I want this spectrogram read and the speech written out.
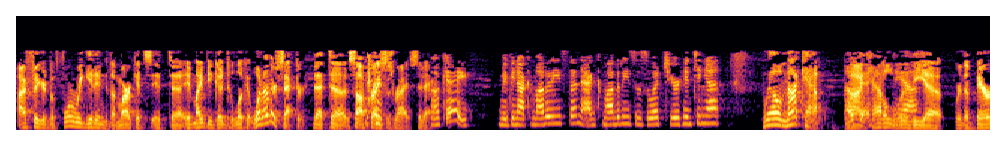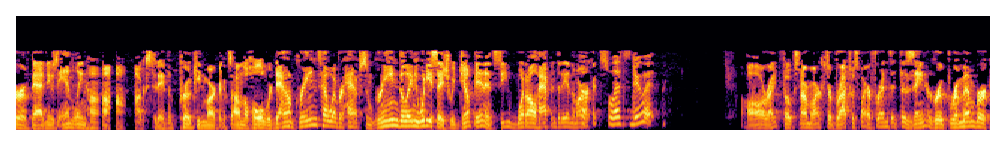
I figured before we get into the markets, it uh, it might be good to look at one other sector that uh, saw prices rise today. Okay, maybe not commodities then. Ag commodities is what you're hinting at. Well, not cattle. Uh, okay. Uh, cattle were yeah. the uh, were the bearer of bad news, and lean hogs today. The protein markets on the whole were down. Grains, however, have some green. Delaney, what do you say? Should we jump in and see what all happened today in the markets? Let's do it. All right, folks, and our markets are brought to us by our friends at the Zaner Group. Remember,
